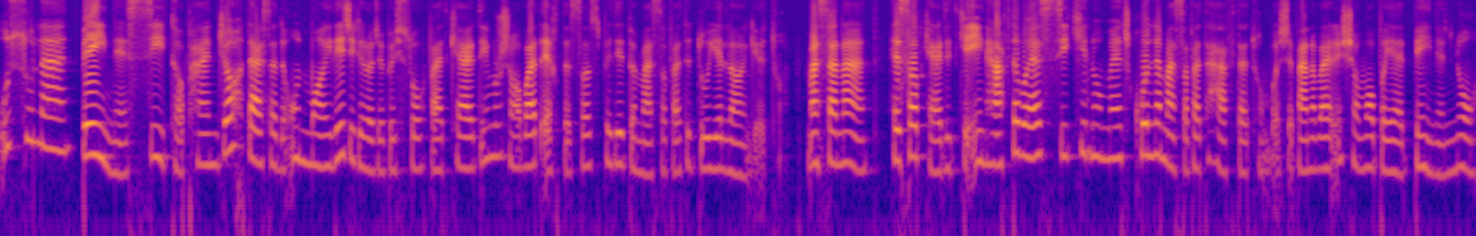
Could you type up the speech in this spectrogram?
اصولا بین 30 تا 50 درصد اون مایلیجی که راجع بهش صحبت کردیم رو شما باید اختصاص بدید به مسافت دوی لانگتون. مثلا حساب کردید که این هفته باید 30 کیلومتر کل مسافت هفتهتون باشه. بنابراین شما باید بین 9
